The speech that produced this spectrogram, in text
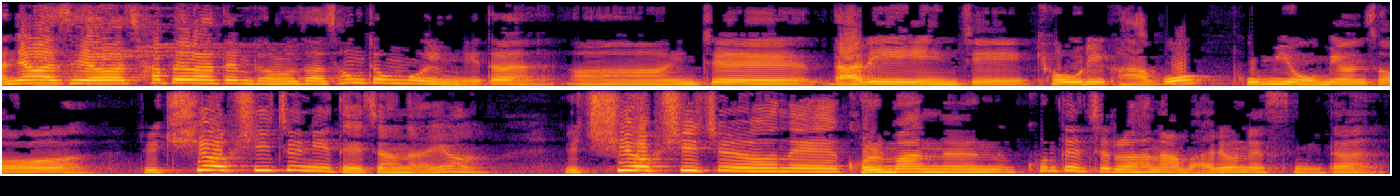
안녕하세요. 차별화된 변호사 성정모입니다. 아, 이제 날이 이제 겨울이 가고 봄이 오면서 취업 시즌이 되잖아요. 취업 시즌에 걸맞는 콘텐츠를 하나 마련했습니다.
